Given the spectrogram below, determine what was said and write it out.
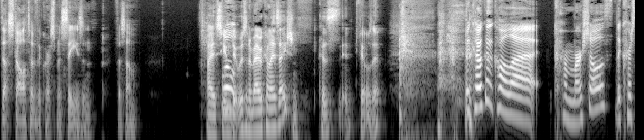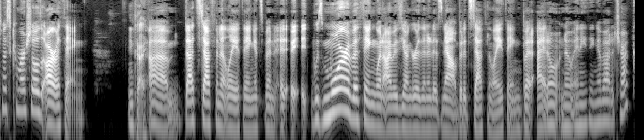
the start of the Christmas season for some. I assumed Well- it was an Americanization because it feels it. The Coca Cola commercials, the Christmas commercials, are a thing. Okay. Um, that's definitely a thing. It's been it, it- was more of a thing when I was younger than it is now, but it's definitely a thing. But I don't know anything about a truck.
